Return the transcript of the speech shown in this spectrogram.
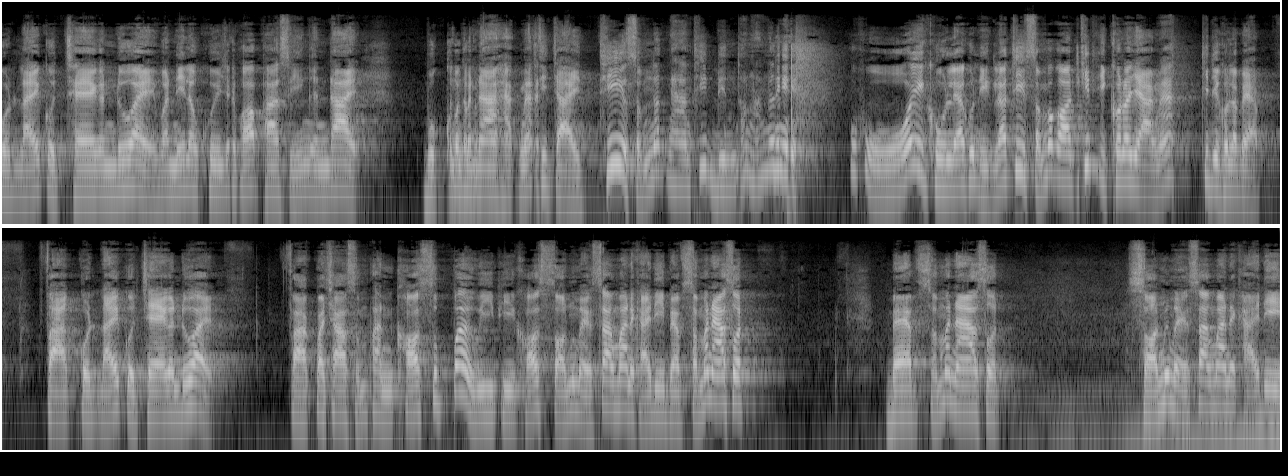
กดไลค์กดแชร์กันด้วย วันนี้เราคุยเฉพาะภาษีเงินได้ บุคคลธรรมดาหักน้าที่จ่ายที่สำนักงานที่ดินเท่านั้นนะนี่โอ้โหคุณแล้วคุณอีกแล้วที่สมกรคิดอีกคนละอย่างนะ คิดอีกคนละแบบ ฝากกดไลค์กดแชร์กันด้วย ฝากประชาสัมพันธ์คอร์สซูเปอร์ VP คอร์สสอนมือใหม่สร้างบ้านขายดีแบบสัมมนาสด แบบสัมมนาสด สอนมือใหม่สร้างบ้านขายดี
